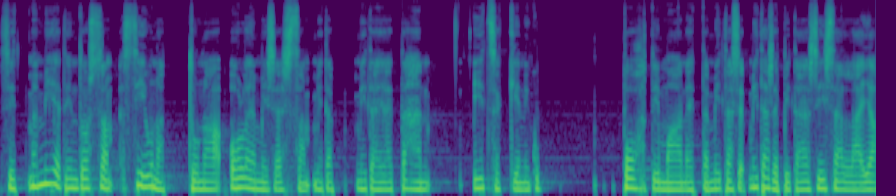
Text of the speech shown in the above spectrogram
Sitten mä mietin tuossa siunattuna olemisessa, mitä, mitä jäi tähän itsekin niin kuin pohtimaan, että mitä se, mitä se pitää sisällä. Ja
